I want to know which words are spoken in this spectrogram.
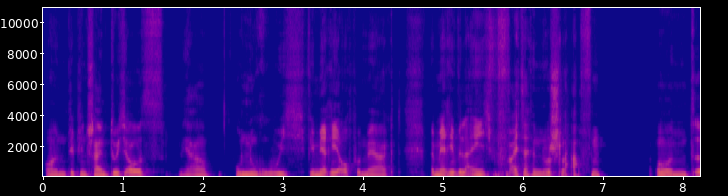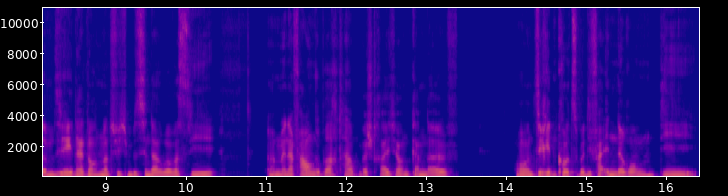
Und Pippin scheint durchaus, ja, unruhig, wie Mary auch bemerkt. Weil Mary will eigentlich weiterhin nur schlafen. Und ähm, sie reden halt noch natürlich ein bisschen darüber, was sie ähm, in Erfahrung gebracht haben bei Streicher und Gandalf. Und sie reden kurz über die Veränderungen, die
